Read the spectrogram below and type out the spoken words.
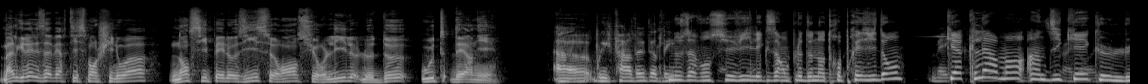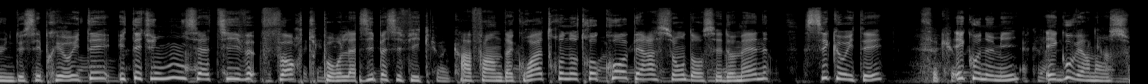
Malgré les avertissements chinois, Nancy Pelosi se rend sur l'île le 2 août dernier. Uh, Nous avons suivi l'exemple de notre président qui a clairement indiqué que l'une de ses priorités était une initiative forte pour l'Asie-Pacifique, afin d'accroître notre coopération dans ces domaines, sécurité, économie et gouvernance.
